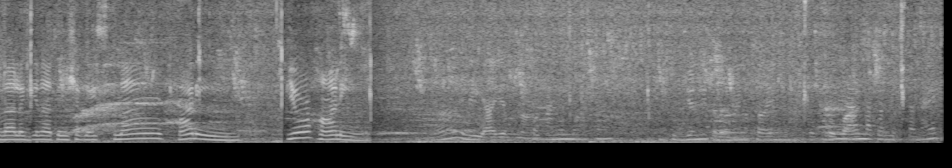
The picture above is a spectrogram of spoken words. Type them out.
Lalagyan natin siya guys ng honey. Pure honey. Ah, iniayam na. Pag ano mata? Ito dyan eh, kadami na kain. Ano, nakamit ka na eh.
